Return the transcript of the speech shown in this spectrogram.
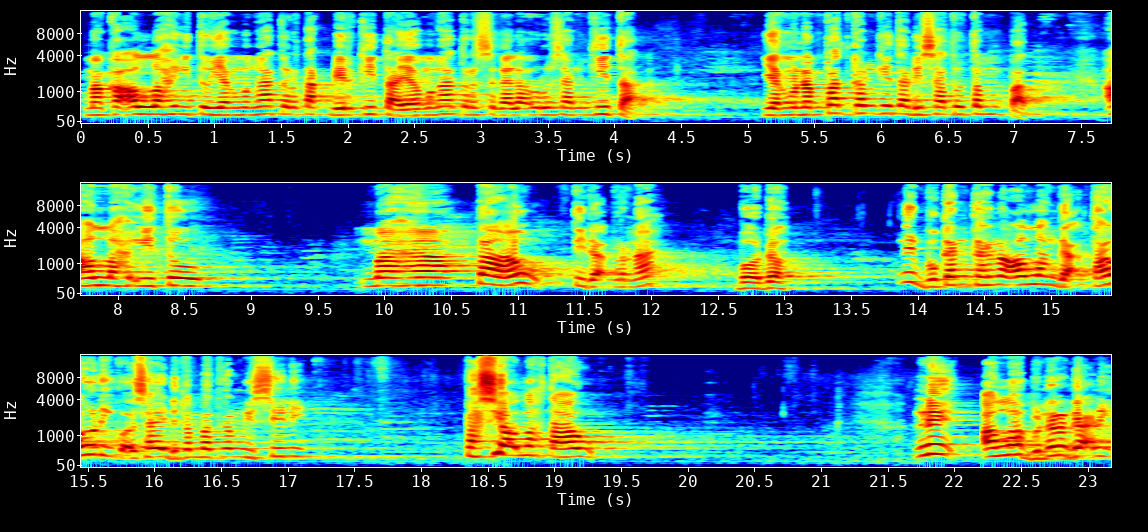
Maka Allah itu yang mengatur takdir kita, yang mengatur segala urusan kita, yang menempatkan kita di satu tempat. Allah itu maha tahu, tidak pernah bodoh. Ini bukan karena Allah nggak tahu nih kok saya ditempatkan di sini. Pasti Allah tahu. Ini Allah benar gak nih?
